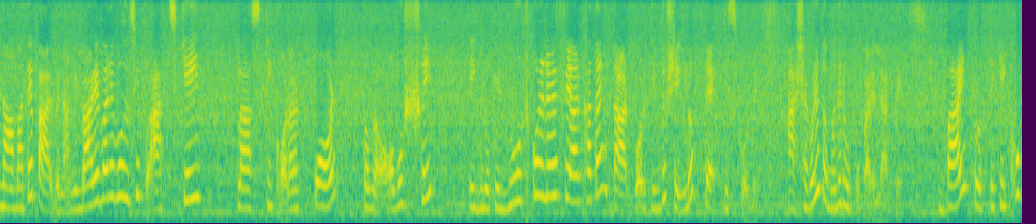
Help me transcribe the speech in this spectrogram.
নামাতে পারবে না। আমি বারে বারে বলছি, আজকেই ক্লাসটি করার পর তোমরা অবশ্যই এগুলোকে নোট করে নেবে ফেয়ার খাতায়, তারপর কিন্তু সেগুলো প্র্যাকটিস করবে। আশা করি তোমাদের উপকারে লাগবে। বাই প্রত্যেকে খুব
